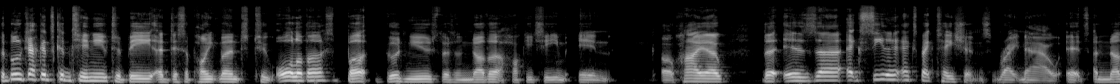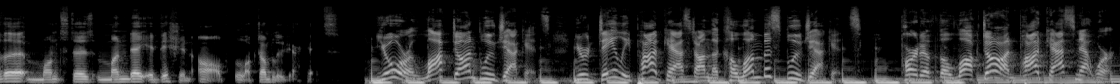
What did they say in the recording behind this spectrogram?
The Blue Jackets continue to be a disappointment to all of us, but good news there's another hockey team in Ohio that is uh, exceeding expectations right now. It's another Monsters Monday edition of Locked On Blue Jackets. Your Locked On Blue Jackets, your daily podcast on the Columbus Blue Jackets, part of the Locked On Podcast Network.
